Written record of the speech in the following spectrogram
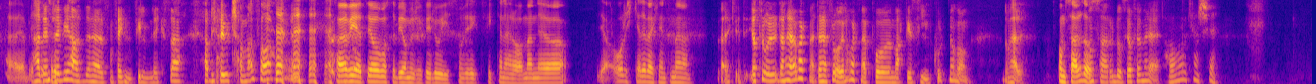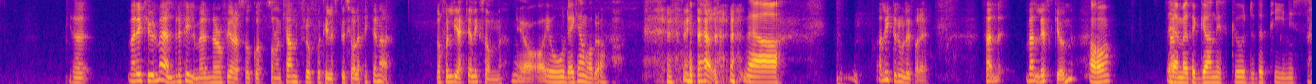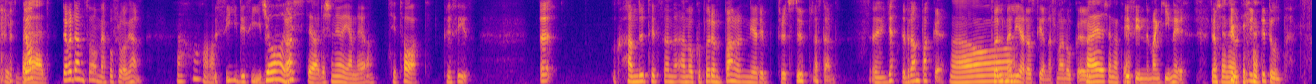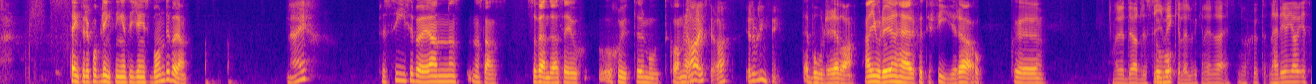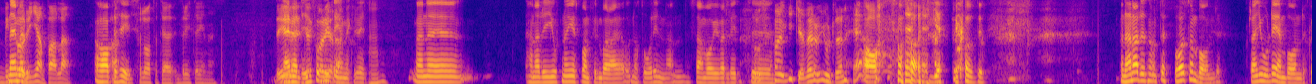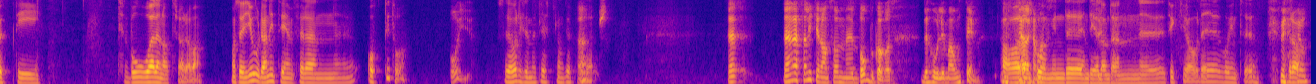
Ja, jag blir så hade inte trött. vi haft den här som filmläxa hade jag gjort samma sak. Ja, jag vet, jag måste be om ursäkt till Louise som vi fick den här av. Men jag, jag orkade verkligen inte med den. Verkligen. Jag tror den här, har varit med, den här frågan har varit med på Martins filmkort någon gång. De här. Om Om Sardos? Sardos, jag för mig det. Ja, kanske. Men det är kul med äldre filmer när de får göra så gott som de kan för att få till specialeffekterna. De får leka liksom. Ja, jo, det kan vara bra. Inte här. Ja, Ja, lite roligt var det. Sen, väldigt skum. ja. Det här med the gun is good, the penis is Ja, bad. det var den som var med på frågan. Jaha. The sea deceiver. Ja, Va? just det. Ja. Det känner jag igen. Ja. Citat. Precis. Uh, han du till sen han åker på rumpan ner för ett stup nästan. En jättebrant backe. Ja. Full med lera och stenar som han åker Nej, i sin mankini. Det måste gjort riktigt ont. Tänkte du på blinkningen till James Bond i början? Nej. Precis i början någonst- någonstans. Så vänder han sig och sk- och skjuter mot kameran. Ja, just det. Ja. Är det blinkning? Det borde det vara. Han gjorde ju den här 74 och... eh, Var det dödlig synvinkel eller vilken är det där? som du skjuter? Nej, det är jag Nej, men- början på alla. ja, precis. Förlåt att jag bryter in här. Det är, Nej, men det du får bryta göra. in hur mycket du vill. Mm. Men eh, han hade ju gjort någon James Bond-film bara något år innan. Så han var ju väldigt... Eh, Och så gick över och gjorde den här. ja, jättekonstigt. Men han hade något uppehåll som Bond. För han gjorde en Bond 72 eller något tror jag det var. Och sen gjorde han inte en förrän eh, 82. Oj. Så det var liksom ett jättelångt uppehåll Ja. där. Eh, Den är nästan likadan som eh, Bob gav oss. The Holy Mountain. Ja, samma- påminde en del om den eh, tyckte jag och det var ju inte bra.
